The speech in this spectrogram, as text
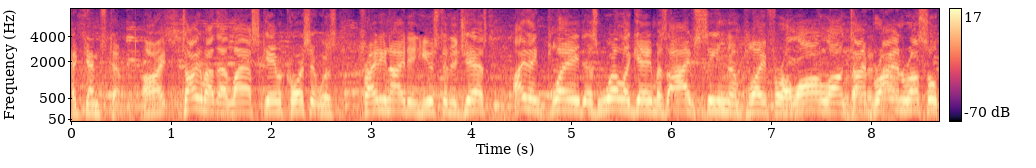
Against him. All right, talking about that last game, of course, it was Friday night in Houston. The Jazz, I think, played as well a game as I've seen them play for a long, long time. Bryon Russell,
